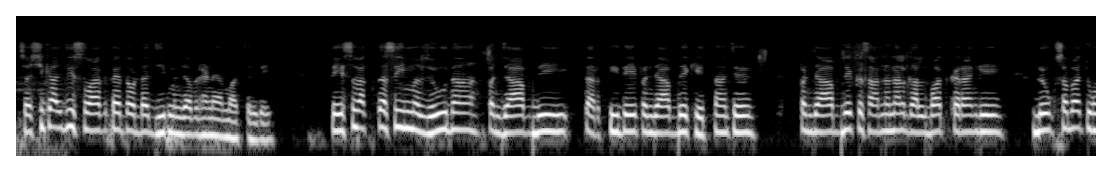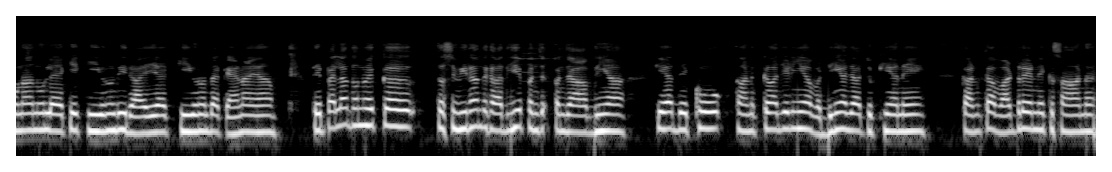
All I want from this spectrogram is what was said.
ਸਤਿ ਸ਼੍ਰੀ ਅਕਾਲ ਜੀ ਸਵਾਗਤ ਹੈ ਤੁਹਾਡਾ ਜੀ ਪੰਜਾਬ ਹਰਿਆਣਾ ਹਿਮਾਚਲ ਦੇ ਤੇ ਇਸ ਵਕਤ ਅਸੀਂ ਮੌਜੂਦ ਹਾਂ ਪੰਜਾਬ ਦੀ ਧਰਤੀ ਤੇ ਪੰਜਾਬ ਦੇ ਖੇਤਾਂ 'ਚ ਪੰਜਾਬ ਦੇ ਕਿਸਾਨਾਂ ਨਾਲ ਗੱਲਬਾਤ ਕਰਾਂਗੇ ਲੋਕ ਸਭਾ ਚੋਣਾਂ ਨੂੰ ਲੈ ਕੇ ਕੀ ਉਹਨਾਂ ਦੀ رائے ਹੈ ਕੀ ਉਹਨਾਂ ਦਾ ਕਹਿਣਾ ਆ ਤੇ ਪਹਿਲਾਂ ਤੁਹਾਨੂੰ ਇੱਕ ਤਸਵੀਰਾਂ ਦਿਖਾ ਦਈਏ ਪੰਜ- ਪੰਜਾਬ ਦੀਆਂ ਕਿ ਆ ਦੇਖੋ ਕਣਕਾਂ ਜਿਹੜੀਆਂ ਵੱਡੀਆਂ ਜਾ ਚੁੱਕੀਆਂ ਨੇ ਕਣਕਾਂ ਵੱਢ ਰਹੇ ਨੇ ਕਿਸਾਨ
